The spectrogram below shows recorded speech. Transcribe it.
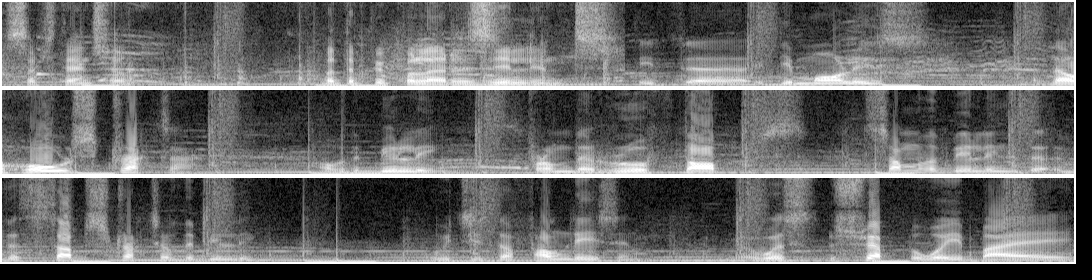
substantial. But the people are resilient. It uh, demolished the whole structure of the building from the rooftops. Some of the buildings, the, the substructure of the building, which is the foundation, was swept away by,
